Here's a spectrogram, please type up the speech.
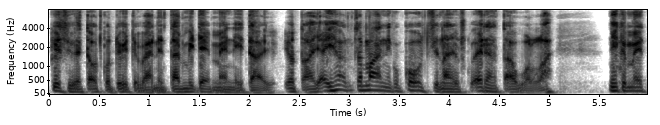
kysyy, että ootko tyytyväinen tai miten meni tai jotain. Ja ihan sama niin kuin coachina joskus erätauolla, niin kuin meet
